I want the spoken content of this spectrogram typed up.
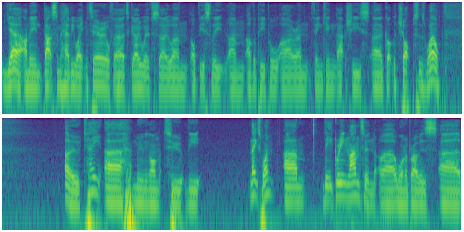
yeah, I mean that's some heavyweight material for her to go with. So um, obviously, um, other people are um, thinking that she's uh, got the chops as well. Okay, uh, moving on to the next one. Um, the Green Lantern, uh, Warner Brothers, uh,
